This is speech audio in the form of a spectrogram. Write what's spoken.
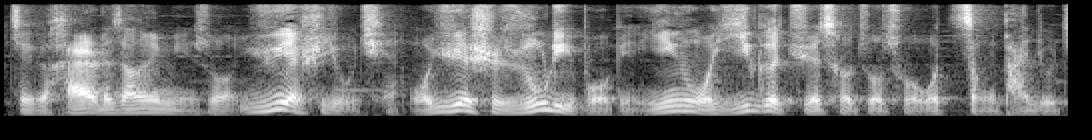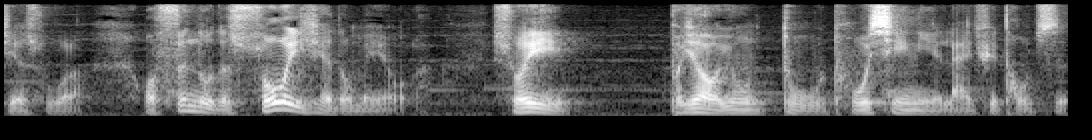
这个海尔的张瑞敏说：“越是有钱，我越是如履薄冰，因为我一个决策做错，我整盘就结束了，我奋斗的所有一切都没有了。所以，不要用赌徒心理来去投资，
